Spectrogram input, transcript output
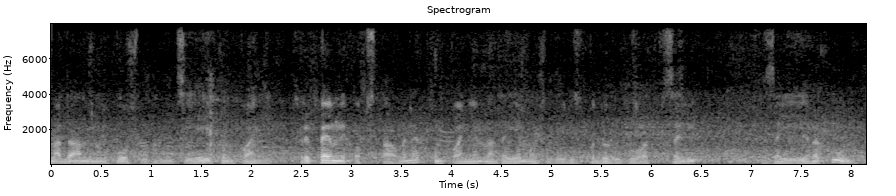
наданими послугами цієї компанії. При певних обставинах компанія надає можливість подорожувати в селі за її рахунок.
